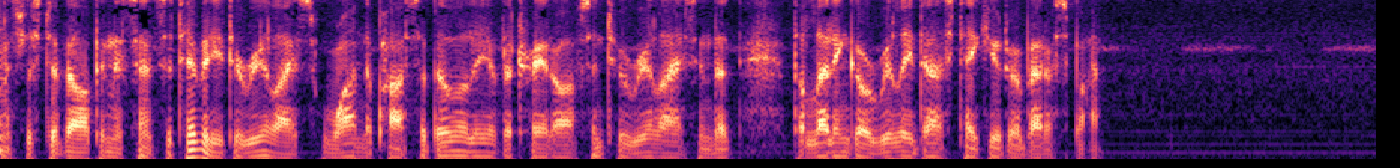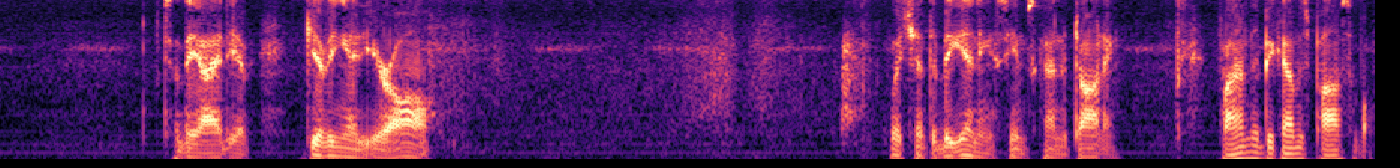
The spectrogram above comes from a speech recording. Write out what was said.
It's just developing the sensitivity to realize, one, the possibility of the trade-offs, and two, realizing that the letting go really does take you to a better spot. So the idea of giving it your all, which at the beginning seems kind of daunting, finally becomes possible.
